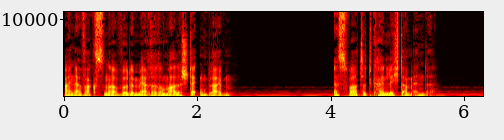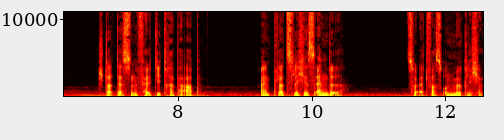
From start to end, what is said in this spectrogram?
Ein Erwachsener würde mehrere Male stecken bleiben. Es wartet kein Licht am Ende. Stattdessen fällt die Treppe ab. Ein plötzliches Ende zu etwas Unmöglichem.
